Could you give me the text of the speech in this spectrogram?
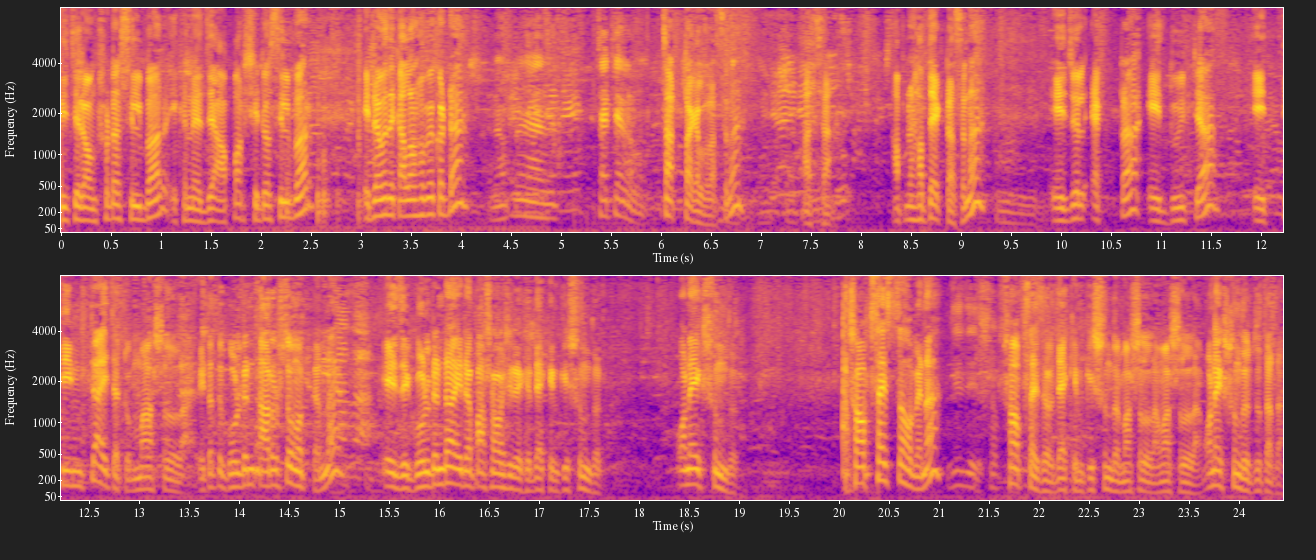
নিচের অংশটা সিলভার এখানে যে আপার সেটাও সিলভার এটার মধ্যে কালার হবে কটা চারটে কালার আছে না? আচ্ছা আপনার হাতে একটা আছে না? এই যে একটা এই দুইটা এই তিনটা এই চারটা মার্শাল্লাহ এটা তো গোল্ডেনটা আরও চমৎকার না? এই যে গোল্ডেনটা এটা পাশাপাশি রেখে দেখেন কি সুন্দর। অনেক সুন্দর। সব সাইজ তো হবে না? সব সাইজ হবে। দেখেন কি সুন্দর মার্শাল্লাহ মার্শাল্লাহ অনেক সুন্দর জুতাটা।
